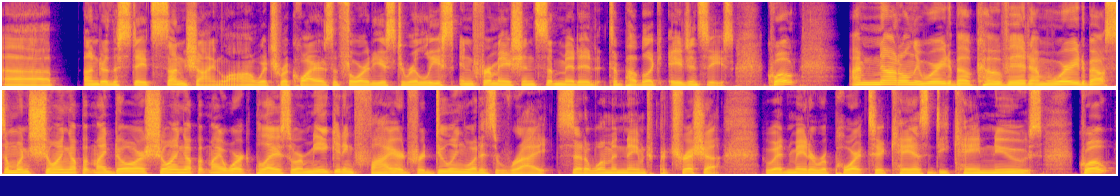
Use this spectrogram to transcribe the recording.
Uh, under the state's Sunshine Law, which requires authorities to release information submitted to public agencies. Quote, I'm not only worried about COVID, I'm worried about someone showing up at my door, showing up at my workplace, or me getting fired for doing what is right, said a woman named Patricia, who had made a report to KSDK News. Quote,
